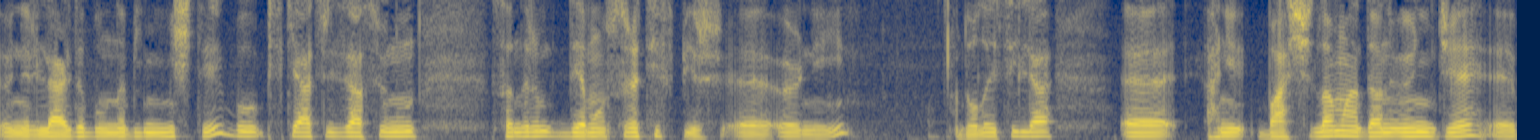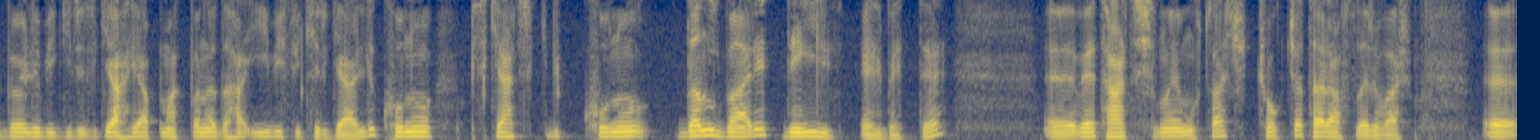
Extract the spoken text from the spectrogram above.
önerilerde bulunabilmişti. Bu psikiyatrizasyonun sanırım demonstratif bir e, örneği. Dolayısıyla e, hani başlamadan önce e, böyle bir girizgah yapmak bana daha iyi bir fikir geldi. Konu psikiyatrik bir konudan ibaret değil elbette e, ve tartışılmaya muhtaç çokça tarafları var. E,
